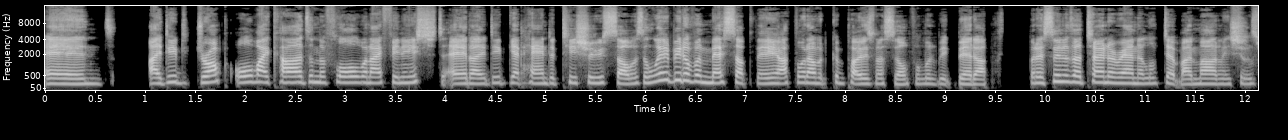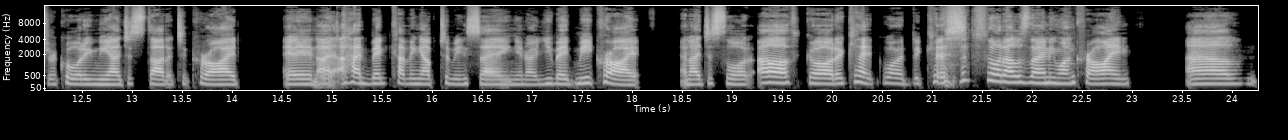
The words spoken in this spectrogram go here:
And I did drop all my cards on the floor when I finished, and I did get handed tissue. So I was a little bit of a mess up there. I thought I would compose myself a little bit better. But as soon as I turned around and looked at my mum and she was recording me, I just started to cry. And I, I had men coming up to me saying, you know, you made me cry. And I just thought, oh, God, okay, good, because I thought I was the only one crying. Um,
